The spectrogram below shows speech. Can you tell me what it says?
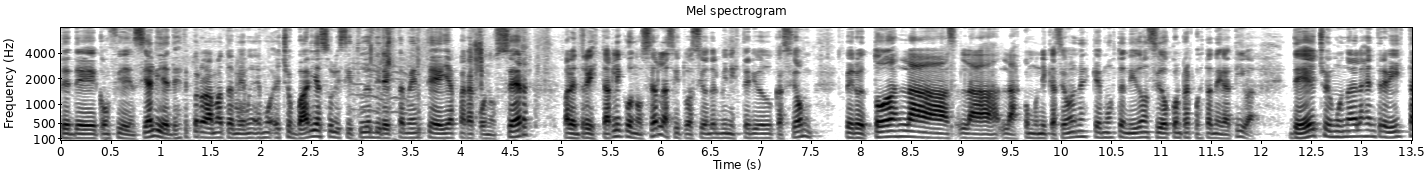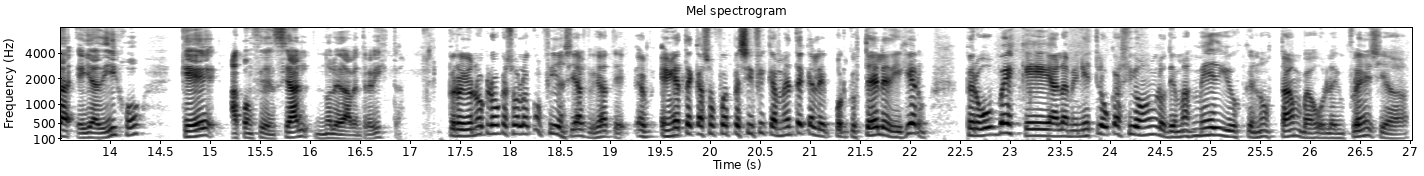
desde Confidencial y desde este programa también hemos hecho varias solicitudes directamente a ella para conocer, para entrevistarle y conocer la situación del Ministerio de Educación, pero todas las, las comunicaciones que hemos tenido han sido con respuesta negativa. De hecho, en una de las entrevistas ella dijo que a Confidencial no le daba entrevista. Pero yo no creo que solo es confidencial, fíjate. En este caso fue específicamente que porque ustedes le dijeron. Pero vos ves que a la ministra de Educación, los demás medios que no están bajo la influencia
